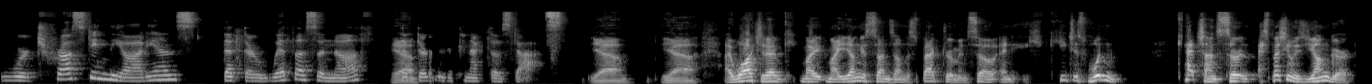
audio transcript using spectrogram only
we're trusting the audience that they're with us enough yeah. that they're going to connect those dots. Yeah, yeah. I watch it. My my youngest son's on the spectrum, and so and he, just wouldn't catch on certain, especially when he was younger.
